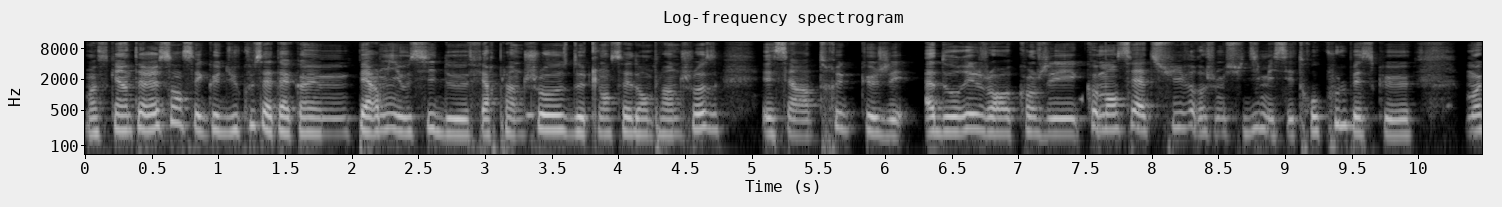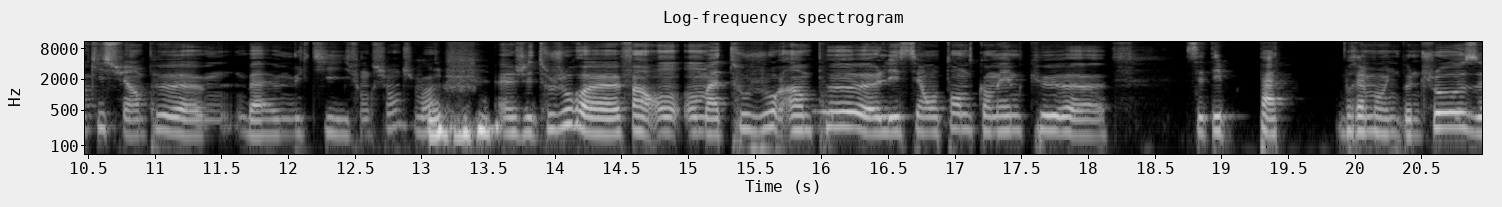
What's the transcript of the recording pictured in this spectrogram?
Moi, ce qui est intéressant, c'est que du coup, ça t'a quand même permis aussi de faire plein de choses, de te lancer dans plein de choses. Et c'est un truc que j'ai adoré. Genre, quand j'ai commencé à te suivre, je me suis dit, mais c'est trop cool parce que moi qui suis un peu bah, multifonction, tu vois, j'ai toujours. Enfin, on, m'a toujours un peu laissé entendre quand même que c'était pas vraiment une bonne chose,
